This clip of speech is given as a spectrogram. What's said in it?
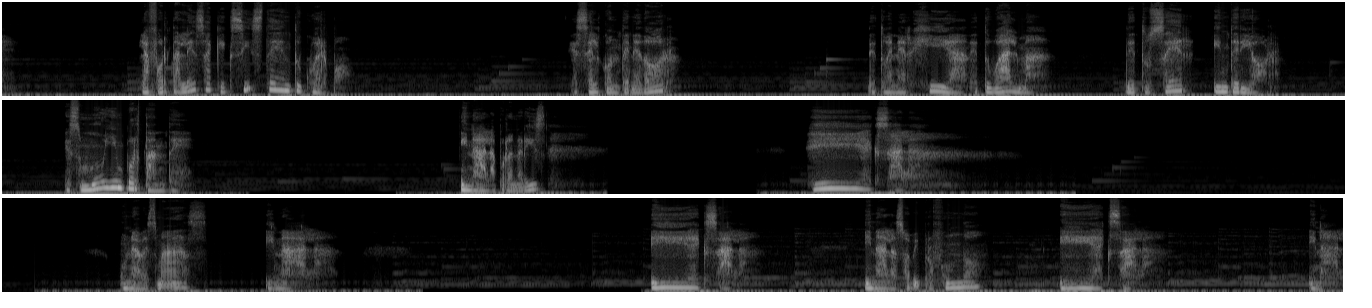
la fortaleza que existe en tu cuerpo es el contenedor de tu energía, de tu alma, de tu ser interior. Es muy importante. Inhala por la nariz y exhala. Una vez más. Inhala. Y exhala. Inhala suave y profundo. Y exhala. Inhala.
